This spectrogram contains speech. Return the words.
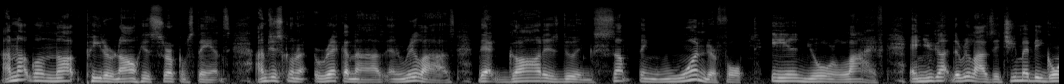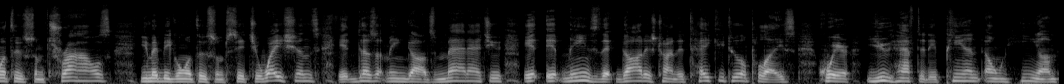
I'm not going to knock Peter and all his circumstance. I'm just going to recognize and realize that God is doing something wonderful in your life. And you got to realize that you may be going through some trials, you may be going through some situations. It doesn't mean God's mad at you. It, it means that God is trying to take you to a place where you have to depend on Him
